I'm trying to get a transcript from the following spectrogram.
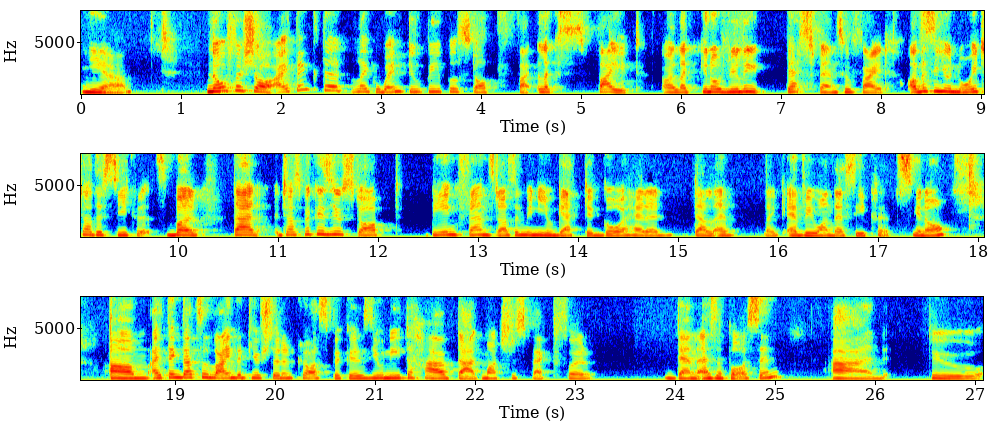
Yeah. No, for sure. I think that like when do people stop fight, like fight, or like you know really best friends who fight, obviously you know each other's secrets, but that just because you stopped being friends doesn't mean you get to go ahead and tell ev- like everyone their secrets. You know. Um, I think that's a line that you shouldn't cross because you need to have that much respect for them as a person and to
